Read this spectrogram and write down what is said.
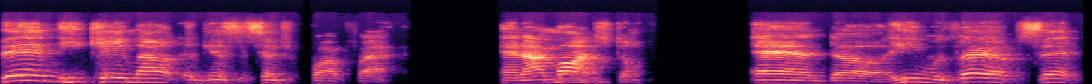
then he came out against the Central Park Five, and I marched on him. And uh, he was very upset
